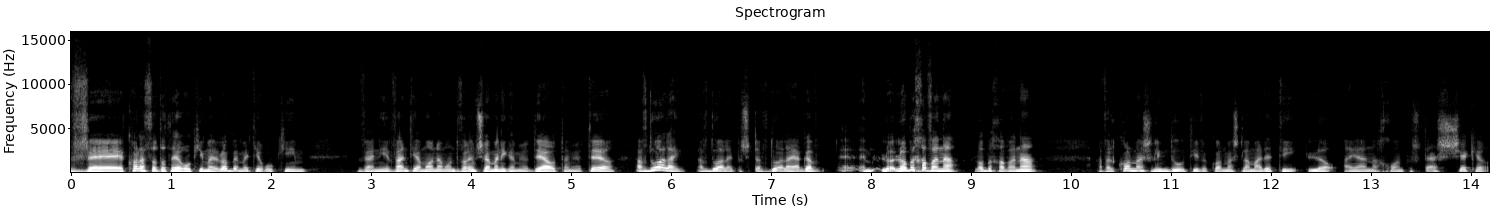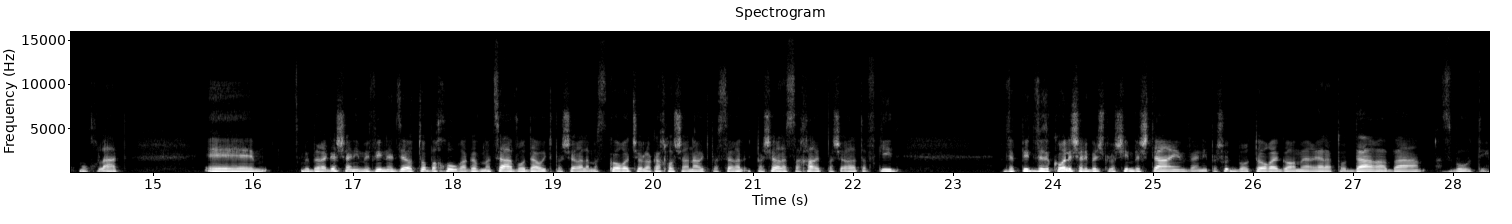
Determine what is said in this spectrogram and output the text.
וכל השדות הירוקים האלה לא באמת ירוקים, ואני הבנתי המון המון דברים שהיום אני גם יודע אותם יותר. עבדו עליי, עבדו עליי, פשוט עבדו עליי. אגב, הם, לא, לא בכוונה, לא בכוונה, אבל כל מה שלימדו אותי וכל מה שלמדתי לא היה נכון, פשוט היה שקר מוחלט. אה, וברגע שאני מבין את זה, אותו בחור, אגב, מצא עבודה, הוא התפשר על המשכורת שלו, לקח לו שנה, הוא התפשר, התפשר על השכר, התפשר על התפקיד. ופית, וזה קורה לי שאני בן 32, ואני פשוט באותו רגע אומר, יאללה, תודה רבה, עזבו אותי.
